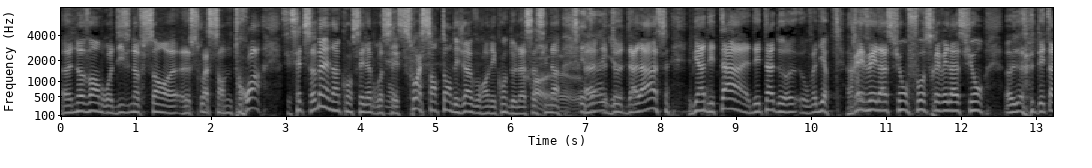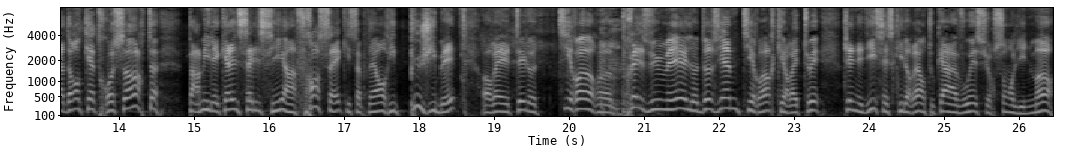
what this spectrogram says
euh, novembre 1963. C'est cette semaine hein, qu'on célèbre ses 60 ans déjà. Vous vous rendez compte de l'assassinat euh, de Dallas Eh bien, des tas, des tas de, on va dire, révélations, fausses révélations, euh, des tas d'enquêtes ressortent. Parmi lesquelles celle-ci, un Français qui s'appelait Henri Pugibé aurait été le tireur euh, présumé, le deuxième tireur qui aurait tué Kennedy. C'est ce qu'il aurait en tout cas avoué sur son lit de mort.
